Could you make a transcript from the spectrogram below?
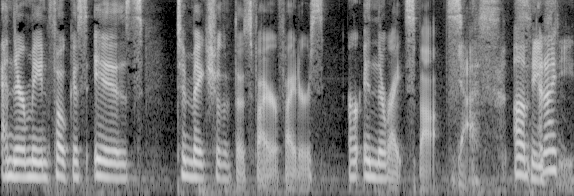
and their main focus is to make sure that those firefighters are in the right spots. Yes. Um, and I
